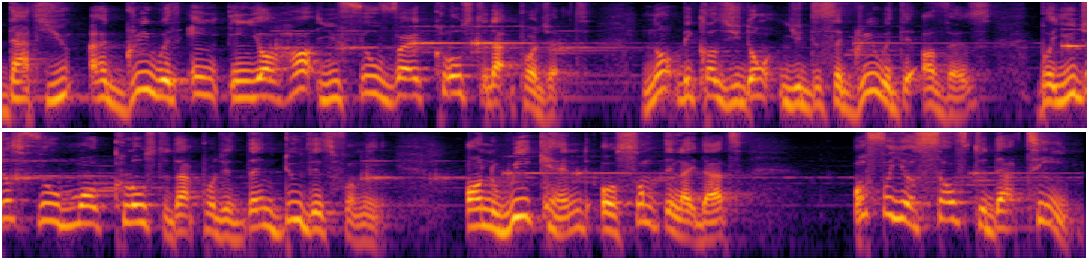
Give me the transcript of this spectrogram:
that you agree with in, in your heart. You feel very close to that project, not because you don't you disagree with the others, but you just feel more close to that project. Then do this for me on weekend or something like that. Offer yourself to that team.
